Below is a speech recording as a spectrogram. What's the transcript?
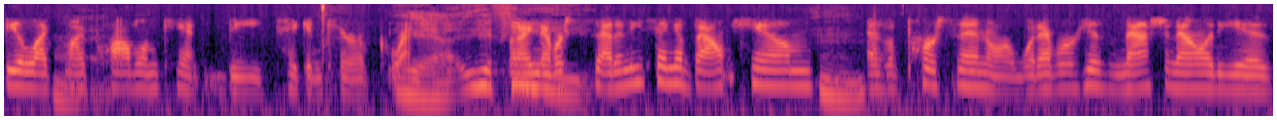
feel like my problem can't be taken care of correctly. Yeah, if but I never said anything about him Mhm. as a person or whatever his nationality is.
